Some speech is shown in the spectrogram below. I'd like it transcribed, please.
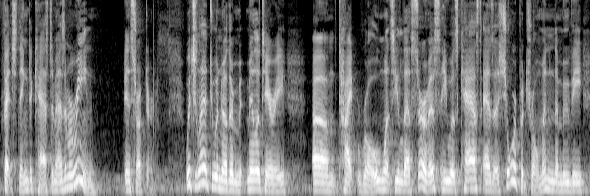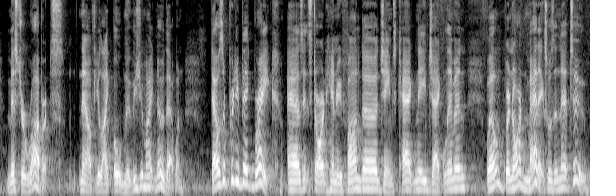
fetched thing to cast him as a Marine instructor, which led to another military um, type role. Once he left service, he was cast as a shore patrolman in the movie Mr. Roberts. Now, if you like old movies, you might know that one. That was a pretty big break, as it starred Henry Fonda, James Cagney, Jack Lemmon. Well, Bernard Maddox was in that too.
